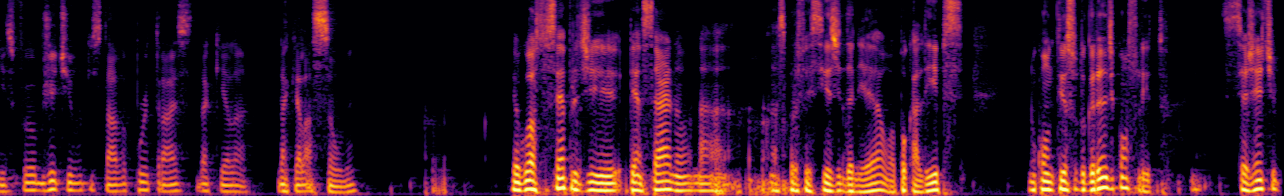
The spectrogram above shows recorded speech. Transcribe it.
Esse foi o objetivo que estava por trás daquela, daquela ação. Né? Eu gosto sempre de pensar no, na, nas profecias de Daniel, Apocalipse, no contexto do grande conflito. Se a gente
